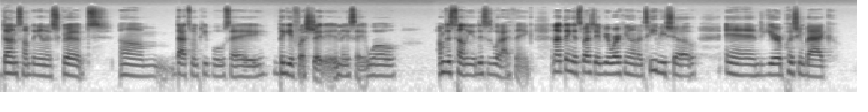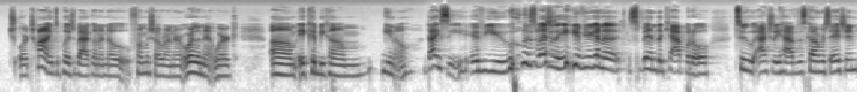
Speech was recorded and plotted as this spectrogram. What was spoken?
done something in a script um that's when people say they get frustrated and they say well I'm just telling you, this is what I think. And I think, especially if you're working on a TV show and you're pushing back or trying to push back on a note from a showrunner or the network, um, it could become, you know, dicey if you, especially if you're going to spend the capital to actually have this conversation,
